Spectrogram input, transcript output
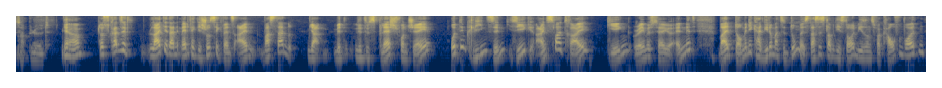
Ist ja blöd. Ja, das Ganze leitet dann im Endeffekt die Schlusssequenz ein, was dann, ja, mit, mit dem Splash von Jay und dem Clean-Sieg 1, 2, 3 gegen Rey Mysterio endet, weil Dominik halt wieder mal zu dumm ist. Das ist, glaube ich, die Story, die sie uns verkaufen wollten.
